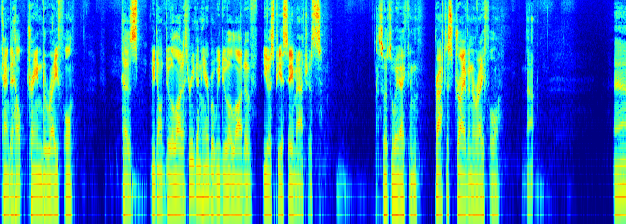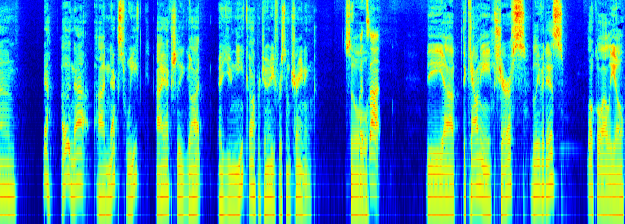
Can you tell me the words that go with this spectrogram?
kind of help train the rifle because we don't do a lot of three gun here, but we do a lot of USPSA matches. So it's a way I can practice driving a rifle. No. And yeah, other than that, uh, next week I actually got a unique opportunity for some training. So What's that? the uh, the county sheriffs, I believe it is, local LEO.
